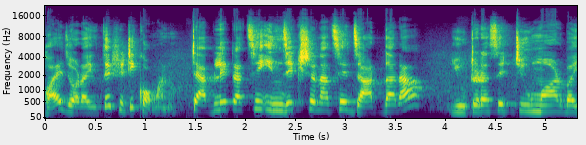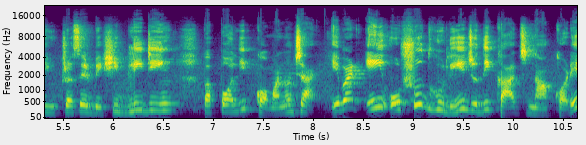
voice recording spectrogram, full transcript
হয় জরায়ুতে সেটি কমানো। ট্যাবলেট আছে ইনজেকশন আছে, যার দ্বারা ইউটারাসের টিউমার বা ইউটারাসের বেশি ব্লিডিং বা পলিপ কমানো যায়। এবার এই ওষুধগুলি যদি কাজ না করে,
